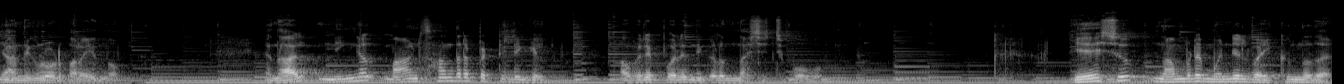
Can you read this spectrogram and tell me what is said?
ഞാൻ നിങ്ങളോട് പറയുന്നു. എന്നാൽ നിങ്ങൾ മാനസാന്തരപ്പെട്ടില്ലെങ്കിൽ അവരെപ്പോലെ നിങ്ങളും നശിച്ചു പോകും. യേശു നമ്മുടെ മുന്നിൽ വയ്ക്കുന്നത്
